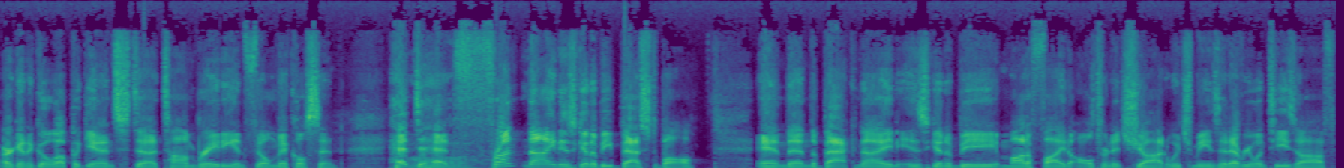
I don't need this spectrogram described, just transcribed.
are going to go up against uh, Tom Brady and Phil Mickelson. Head to head. Front nine is going to be best ball. And then the back nine is going to be modified alternate shot, which means that everyone tees off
